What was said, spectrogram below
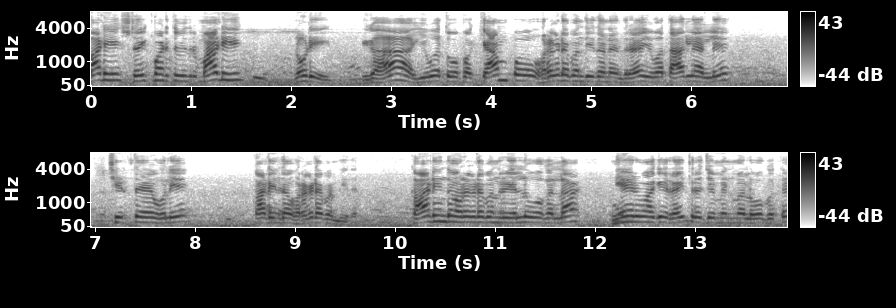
ಮಾಡಿ, ಸ್ಟ್ರೈಕ್ ಮಾಡ್ತೀವಿ ಅಂದ್ರೆ ಮಾಡಿ. ನೋಡಿ, ಈಗ ಇವತ್ತು ಒಬ್ಬ ಕ್ಯಾಂಪ್ ಹೊರಗಡೆ ಬಂದಿದ್ದಾನೆ ಅಂದರೆ ಇವತ್ತಾಗಲೇ ಅಲ್ಲಿ ಚಿರತೆ ಹುಲಿ ಕಾಡಿಂದ ಹೊರಗಡೆ ಬಂದಿದೆ. ಕಾಡಿಂದ ಹೊರಗಡೆ ಬಂದರೆ ಎಲ್ಲೂ ಹೋಗಲ್ಲ. ನೇರವಾಗಿ ರೈತರ ಜಮೀನ್ ಮೇಲೆ ಹೋಗುತ್ತೆ,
